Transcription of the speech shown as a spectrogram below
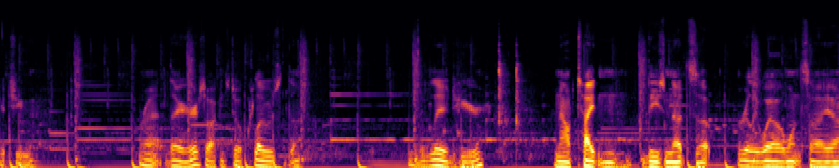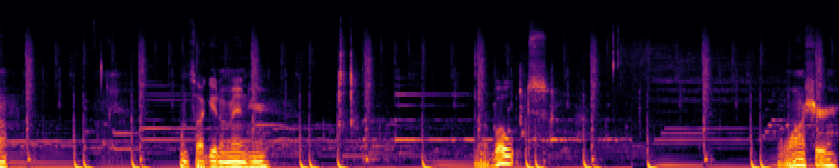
Get you right there so I can still close the, the lid here. And I'll tighten these nuts up really well once I uh, once I get them in here. The bolt, washer,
